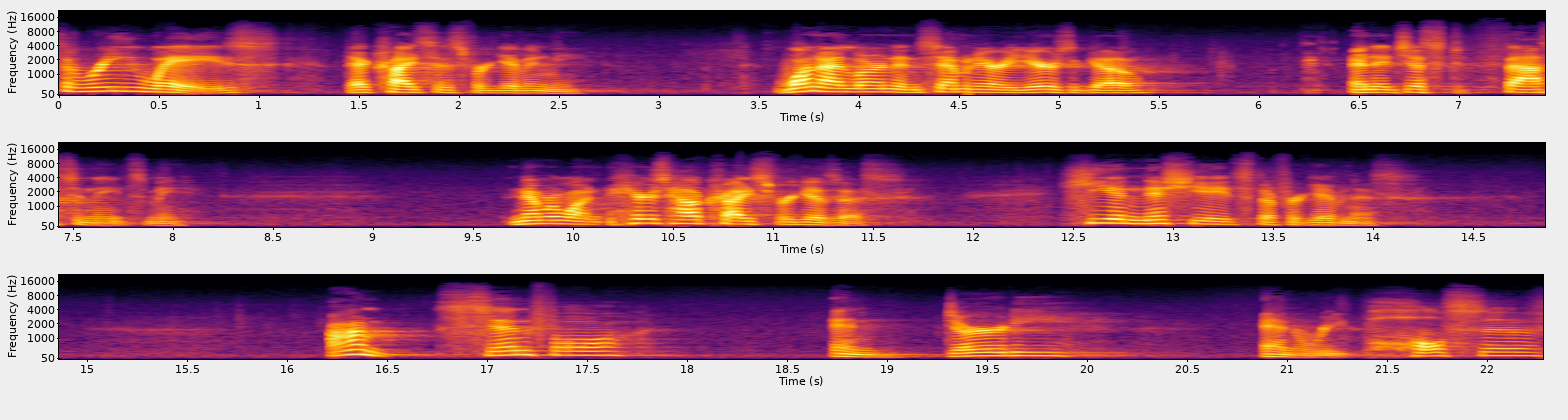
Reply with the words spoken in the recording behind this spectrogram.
three ways that Christ has forgiven me. One I learned in seminary years ago, and it just fascinates me. Number one, here's how Christ forgives us He initiates the forgiveness. I'm sinful and dirty and repulsive,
